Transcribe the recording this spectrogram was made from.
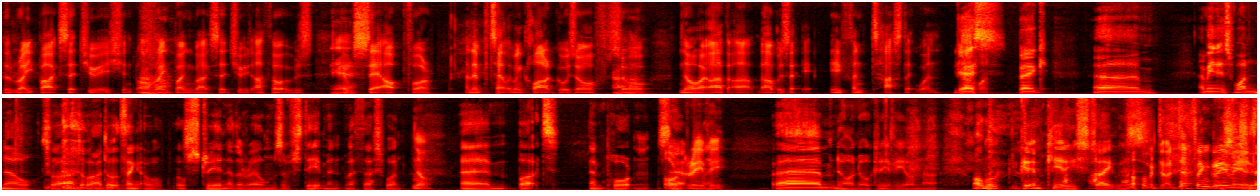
the right back situation or right wing back situation. I thought it was Uh-huh. Yeah. Uh-huh. it was set up for, and then particularly when Clark goes off. So no, I, I, I, that was a, a fantastic win. that one. Yes, big. Um, I mean, it's one 0 so I don't. I don't think I'll, I'll stray into the realms of statement with this one. No, um, but important. or certainly. gravy. Um, no, no gravy on that. Although Graham Carey's strike was Oh, a different gravy. Is Different.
